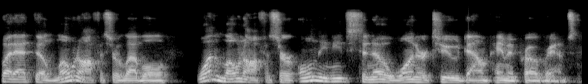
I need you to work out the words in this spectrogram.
But at the loan officer level, one loan officer only needs to know one or two down payment programs.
